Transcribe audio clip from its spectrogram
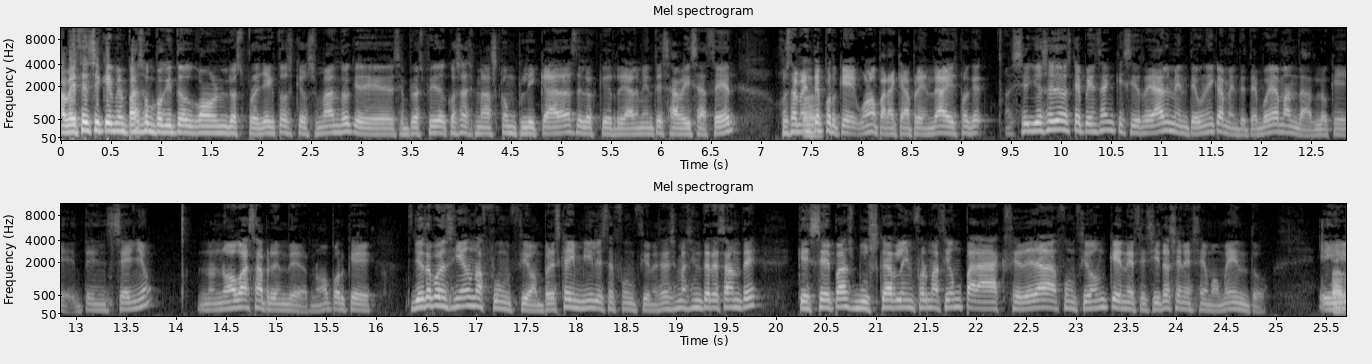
a veces sí que me pasa un poquito con los proyectos que os mando, que siempre os pido cosas más complicadas de lo que realmente sabéis hacer, justamente porque, bueno, para que aprendáis, porque yo soy de los que piensan que si realmente únicamente te voy a mandar lo que te enseño, no, no vas a aprender, ¿no? Porque yo te puedo enseñar una función, pero es que hay miles de funciones. Es más interesante que sepas buscar la información para acceder a la función que necesitas en ese momento. Y, Claro.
